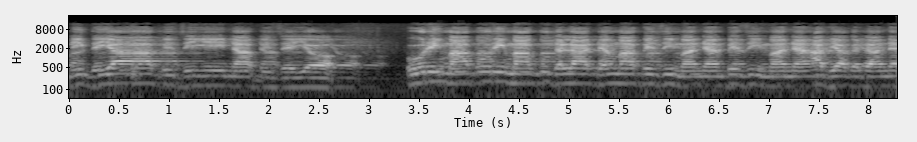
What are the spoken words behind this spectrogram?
နိတယပစ္စယေနပစ္စယောပုရိမာပုရိမာကုသလဓမ္မပစ္စည်းမာနံပစ္စည်းမာနံအဗျာကတနံ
